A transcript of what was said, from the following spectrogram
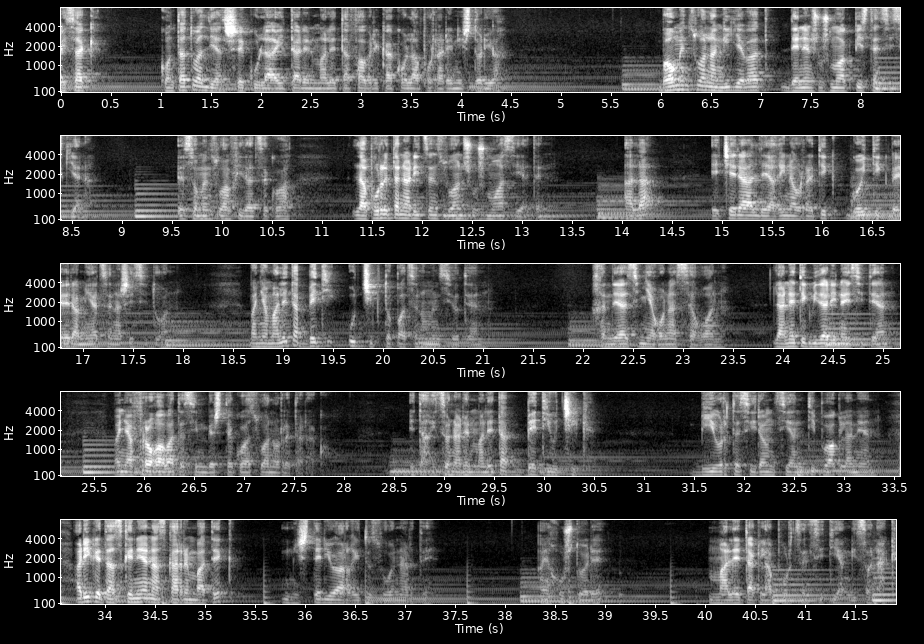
Aizak, kontatu aldiaz sekula aitaren maleta fabrikako lapurraren historioa. Ba omen zuan langile bat denen susmoak pizten zizkiana. Ez omen zuan fidatzekoa, lapurretan aritzen zuan susmoa ziaten. Hala, etxera alde egin aurretik goitik behera miatzen hasi zituan. Baina maleta beti utxik topatzen omen ziotean. Jendea ezin egona zegoan, lanetik bidari nahi zitean, baina froga bat ezin bestekoa zuan horretarako. Eta gizonaren maleta beti utxik. Bi urte zirauntzian tipoak lanean. Harik eta azkenean azkarren batek, misterio argitu zuen arte. Hain justu ere, maletak lapurtzen zitian gizonak.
